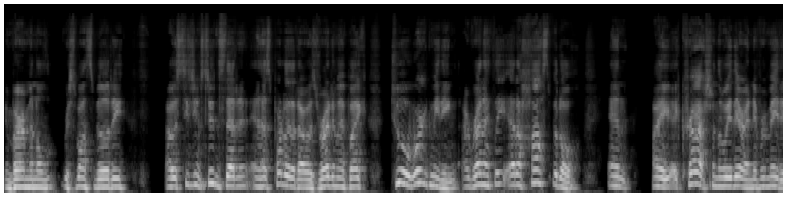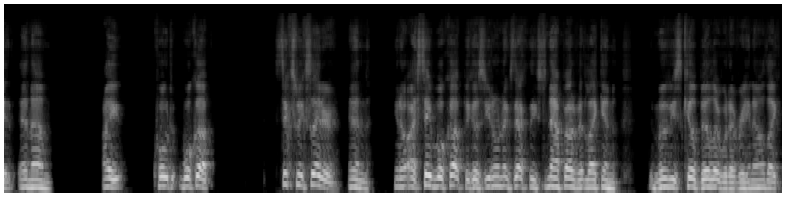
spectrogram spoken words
environmental responsibility. I was teaching students that, and as part of that, I was riding my bike to a work meeting, ironically, at a hospital, and I, I crashed on the way there. I never made it, and um, I quote woke up six weeks later, and you know I say woke up because you don't exactly snap out of it like in the movies Kill Bill or whatever. You know, like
